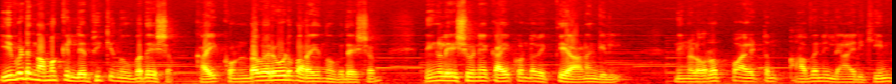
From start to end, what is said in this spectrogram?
ഇവിടെ നമുക്ക് ലഭിക്കുന്ന ഉപദേശം കൈക്കൊണ്ടവരോട് പറയുന്ന ഉപദേശം നിങ്ങൾ യേശുവിനെ കൈക്കൊണ്ട വ്യക്തിയാണെങ്കിൽ നിങ്ങൾ ഉറപ്പായിട്ടും അവനിലായിരിക്കും. ഇൻ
